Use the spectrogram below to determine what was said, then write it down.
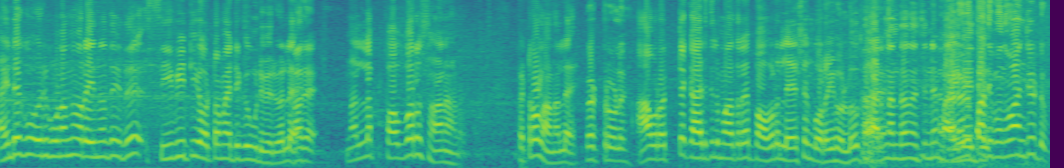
അതിന്റെ ഒരു ഗുണം എന്ന് പറയുന്നത് ഇത് സി വി ടി ഓട്ടോമാറ്റിക് കൂടി വരും അല്ലേ? നല്ല പവർ സാധനമാണ്. പെട്രോൾ ആണല്ലേ പെട്രോൾ ആ ഒരൊറ്റ കാര്യത്തിൽ മാത്രമേ പവർ ലേശം കുറയുള്ളൂ. കാരണം എന്താണെന്ന് വെച്ചിട്ടുണ്ടെങ്കിൽ പതിമൂന്ന് കിട്ടും.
